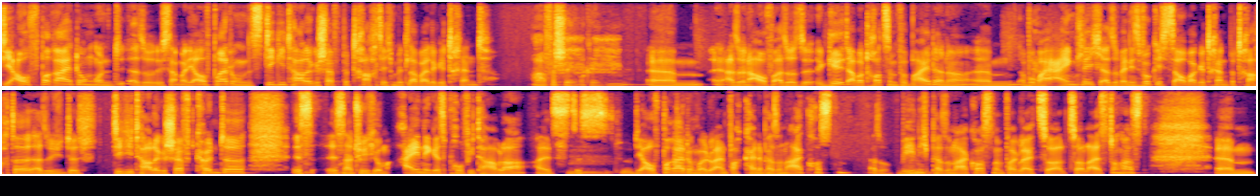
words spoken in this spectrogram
die Aufbereitung und also ich sag mal, die Aufbereitung und das digitale Geschäft betrachte ich mittlerweile getrennt. Ah, verstehe, okay. Mhm. Ähm, also eine Auf, also gilt aber trotzdem für beide, ne? Ähm, wobei Ja. eigentlich, also wenn ich es wirklich sauber getrennt betrachte, also das digitale Geschäft könnte, ist, ist natürlich um einiges profitabler als das, die Aufbereitung, weil du einfach keine Personalkosten, also wenig Personalkosten im Vergleich zur, zur Leistung hast. Ähm,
